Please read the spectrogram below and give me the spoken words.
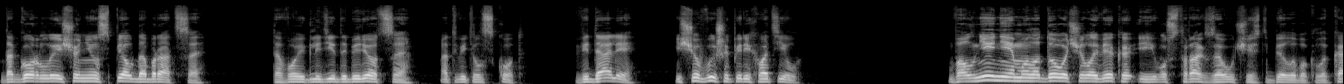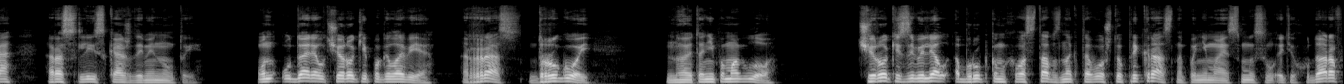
«До горла еще не успел добраться». «Того и гляди доберется», — ответил Скотт. «Видали? Еще выше перехватил». Волнение молодого человека и его страх за участь белого клыка росли с каждой минутой. Он ударил Чироки по голове. Раз, другой. Но это не помогло. Чироки завилял обрубком хвоста в знак того, что, прекрасно понимая смысл этих ударов,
